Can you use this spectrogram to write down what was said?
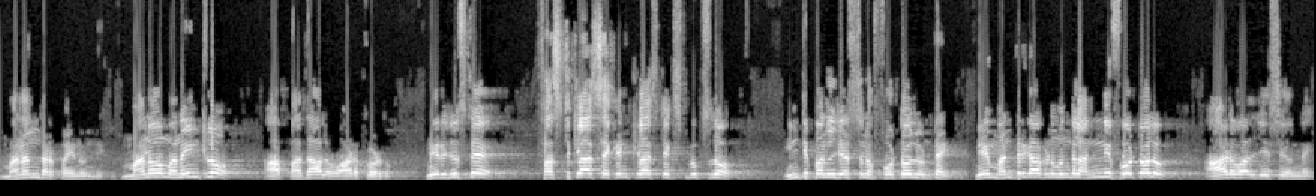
మనందరిపైన ఉంది. మనం మన ఇంట్లో ఆ పదాలు వాడకూడదు. మీరు చూస్తే first class second class text బుక్స్లో ఇంటి పనులు చేస్తున్న ఫోటోలు ఉంటాయి. నేను మంత్రి కాకుండా ముందర అన్ని ఫోటోలు ఆడవాళ్ళు చేసే ఉన్నాయి.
